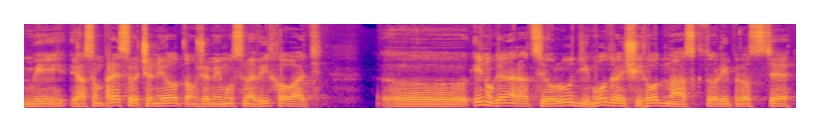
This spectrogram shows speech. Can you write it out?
My, ja som presvedčený o tom, že my musíme vychovať e, inú generáciu ľudí, múdrejších od nás, ktorí proste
